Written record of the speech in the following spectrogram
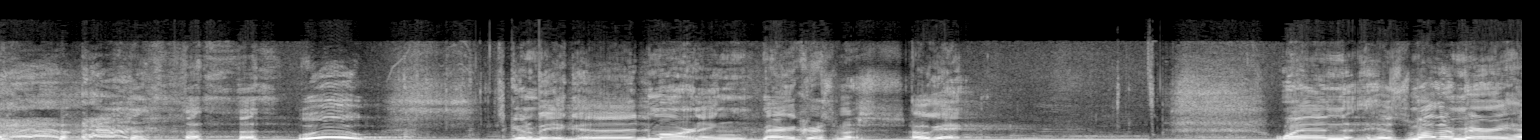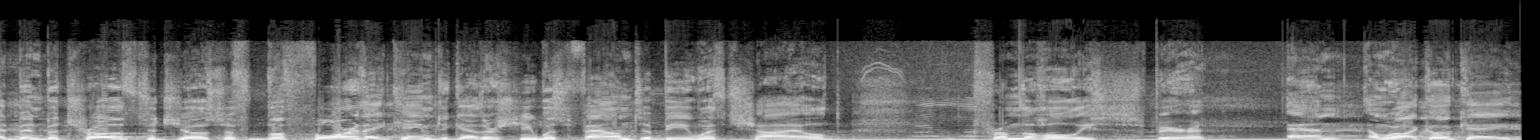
Woo! It's going to be a good morning. Merry Christmas. Okay. When his mother Mary had been betrothed to Joseph, before they came together, she was found to be with child from the Holy Spirit. And, and we're like, okay,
